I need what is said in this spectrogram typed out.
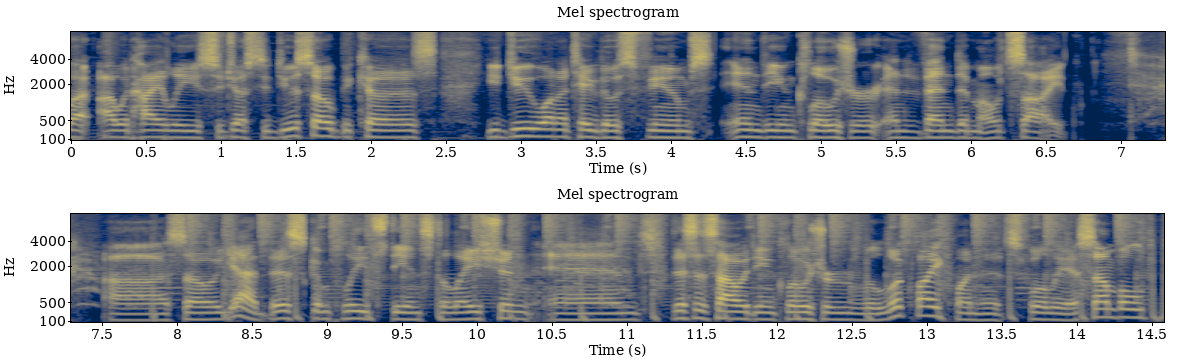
but I would highly suggest to do so because you do want to take those fumes in the enclosure and vent them outside. Uh, so yeah, this completes the installation and this is how the enclosure will look like when it's fully assembled.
